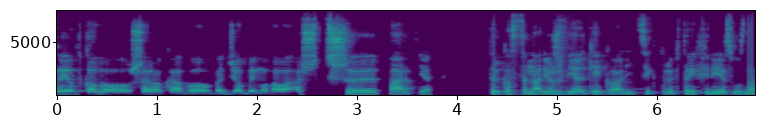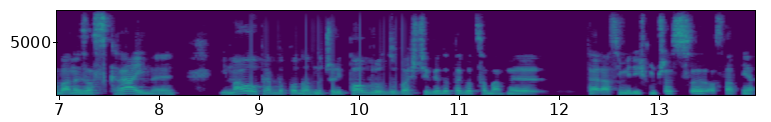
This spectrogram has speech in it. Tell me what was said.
wyjątkowo szeroka, bo będzie obejmowała aż trzy partie tylko scenariusz wielkiej koalicji, który w tej chwili jest uznawany za skrajny i mało prawdopodobny, czyli powrót właściwie do tego, co mamy teraz i mieliśmy przez ostatnie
